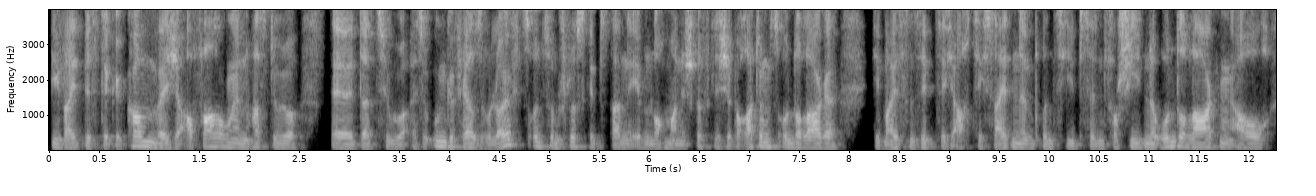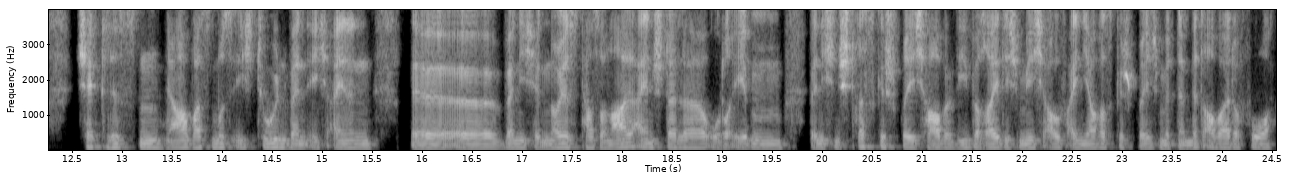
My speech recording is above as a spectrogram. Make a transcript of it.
Wie weit bist du gekommen? Welche Erfahrungen hast du äh, dazu? Also ungefähr so läuft's. Und zum Schluss gibt's dann eben nochmal eine schriftliche Beratungsunterlage. Die meisten 70, 80 Seiten im Prinzip sind verschiedene Unterlagen auch, Checklisten. Ja, was muss ich tun, wenn ich einen äh, wenn ich ein neues Personal einstelle oder eben wenn ich ein Stressgespräch habe, wie bereite ich mich auf ein Jahresgespräch mit einem Mitarbeiter vor,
